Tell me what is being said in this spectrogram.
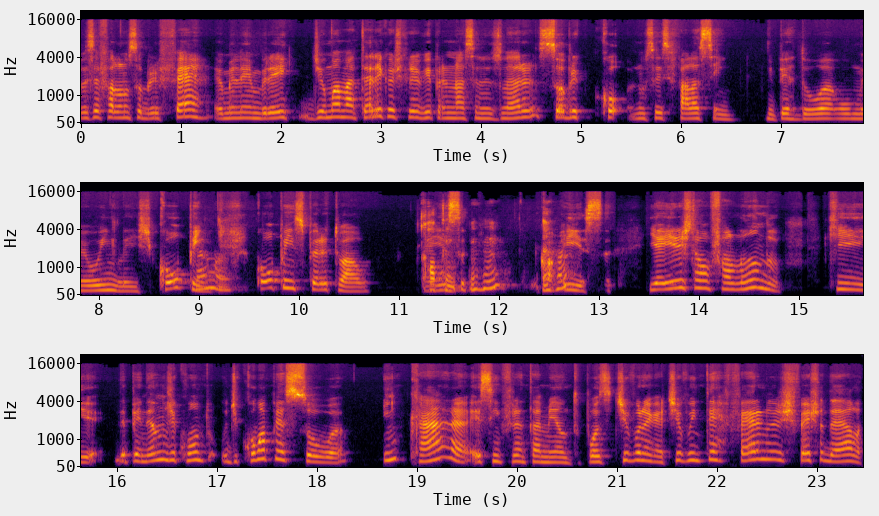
Você falando sobre fé, eu me lembrei de uma matéria que eu escrevi para nossa newsletter sobre, não sei se fala assim, me perdoa o meu inglês, coping, ah. coping espiritual. É coping. É isso? Uhum. Uhum. Isso. E aí eles estavam falando que, dependendo de, quanto, de como a pessoa encara esse enfrentamento positivo ou negativo, interfere no desfecho dela.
